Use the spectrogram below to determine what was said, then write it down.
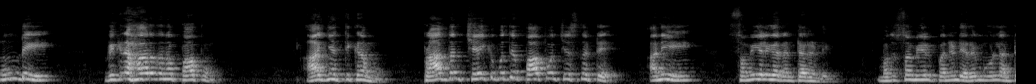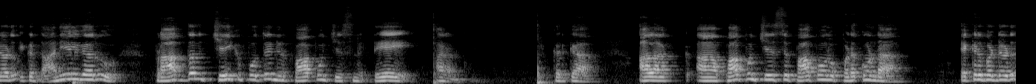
ఉండి విగ్రహారాధన పాపం ఆజ్ఞాతిక్రమం ప్రార్థన చేయకపోతే పాపం చేసినట్టే అని సమయలు గారు అంటారండి. మొదటి సమయాలు పన్నెండు ఇరవై మూడులో అంటాడు ఇక దానియల్ గారు ప్రార్థన చేయకపోతే నేను పాపం చేసినట్టే అని అనుకో కనుక అలా ఆ పాపం చేసి పాపంలో పడకుండా ఎక్కడ పడ్డాడు?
